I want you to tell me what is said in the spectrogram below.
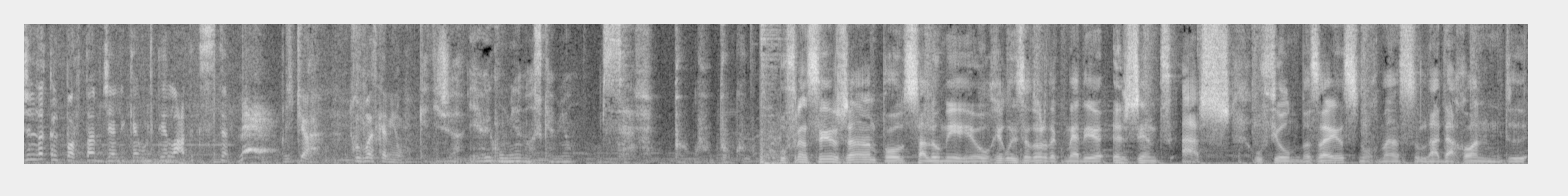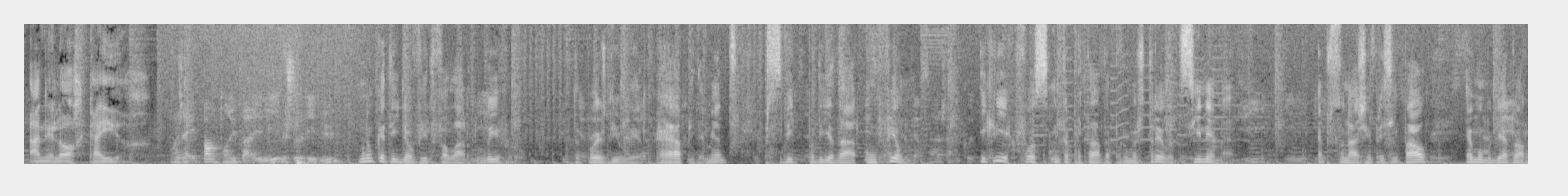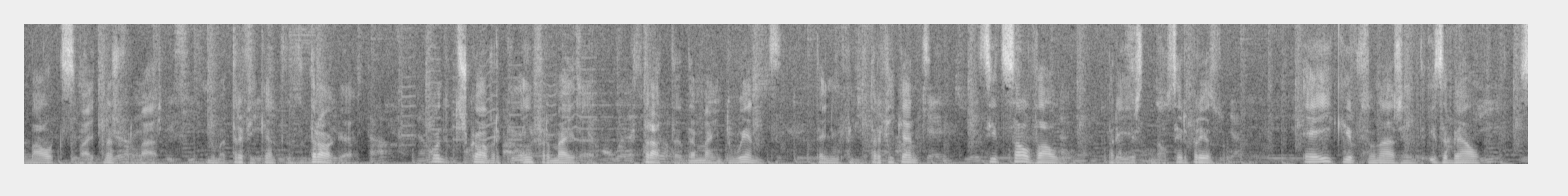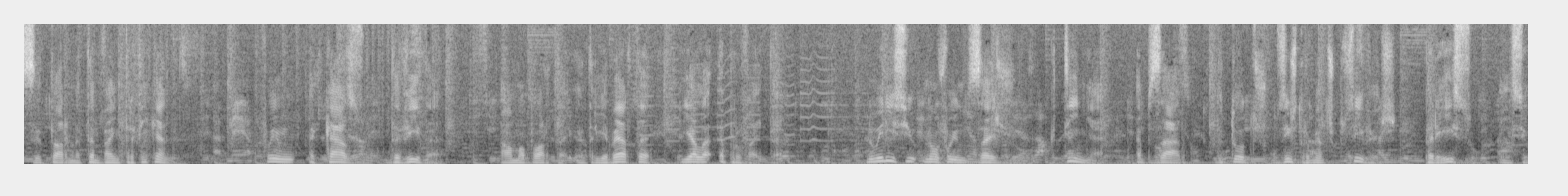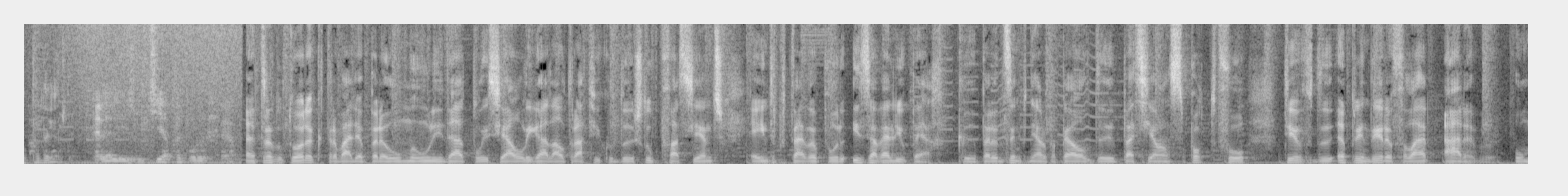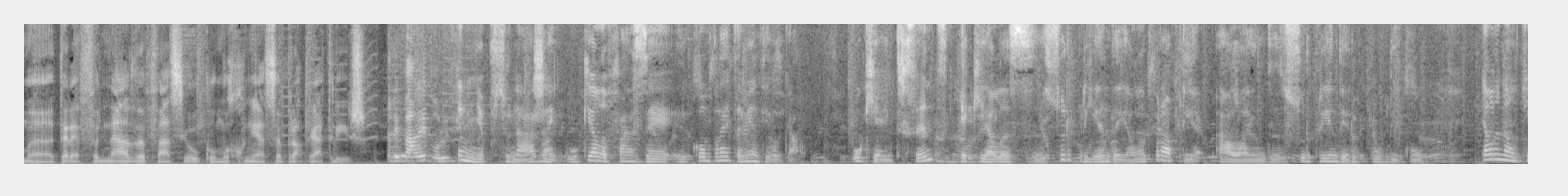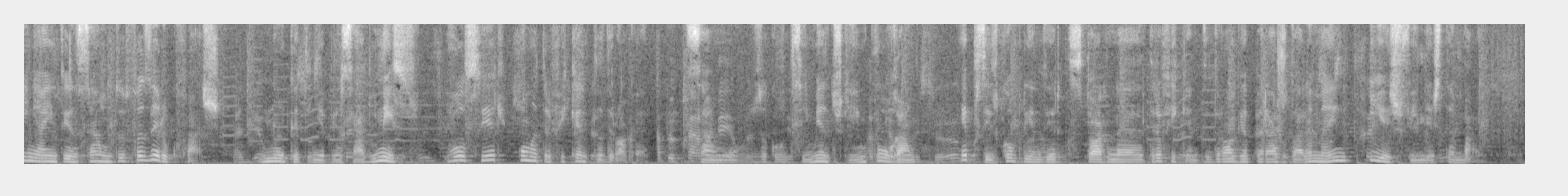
جل لك البورتاب ديالك يا ولدي الله يعطيك الستر Mika, trouve-moi ce camion. Khadija, il y avait combien dans ce camion Psaf, beaucoup, beaucoup. O francês Jean-Paul Salomé é o realizador da comédia Agente H. O filme baseia-se no romance La Daronne de Anne-Laure Caïr. Moi, j'avais pas entendu parler du livre, je l'ai lu. Nunca tinha ouvido falar do livro. Depois de o ler rapidamente, percebi que podia dar um filme e queria que fosse interpretada por uma estrela de cinema. A personagem principal é uma mulher normal que se vai transformar numa traficante de droga. Quando descobre que a enfermeira que trata da mãe doente tem um filho traficante, decide salvá-lo para este não ser preso. É aí que a personagem de Isabel se torna também traficante. Foi um acaso da vida. Há uma porta entreaberta e ela aproveita. No início não foi um desejo que tinha, apesar de todos os instrumentos possíveis para isso em seu poder. Elle a tradutora, que trabalha para uma unidade policial ligada ao tráfico de estupefacientes, é interpretada por Isabelle Huppert, que, para desempenhar o papel de Patience Portefaux, teve de aprender a falar árabe, uma tarefa nada fácil, como reconhece a própria atriz. Minha personagem, o que ela faz é eh, completamente ilegal. O que é interessante é que ela se surpreende a ela própria, além de surpreender o público. Ela não tinha a intenção de fazer o que faz. Nunca tinha pensado nisso. Vou ser uma traficante de droga. São os acontecimentos que a empurram. É preciso compreender que se torna traficante de droga para ajudar a mãe e as filhas também.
